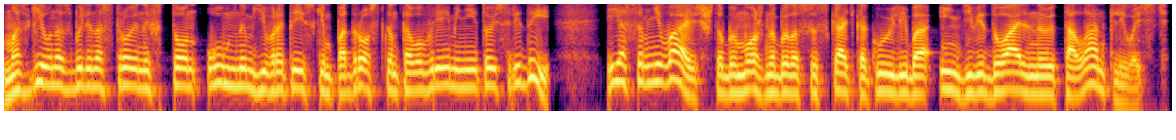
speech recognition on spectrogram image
Мозги у нас были настроены в тон умным европейским подросткам того времени и той среды, и я сомневаюсь, чтобы можно было сыскать какую-либо индивидуальную талантливость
